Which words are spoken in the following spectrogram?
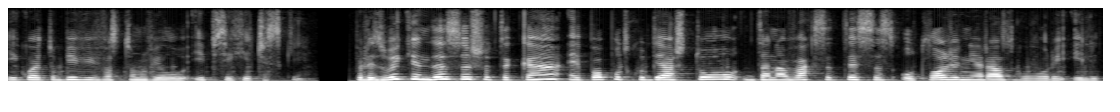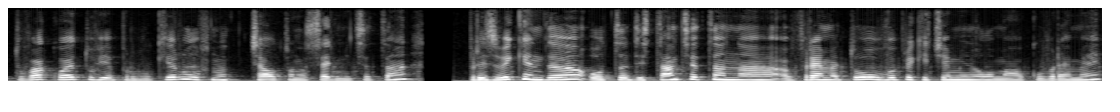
и което би ви възстановило и психически. През уикенда също така е по-подходящо да наваксате с отложени разговори или това, което ви е провокирало в началото на седмицата, през уикенда от дистанцията на времето, въпреки че е минало малко време,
